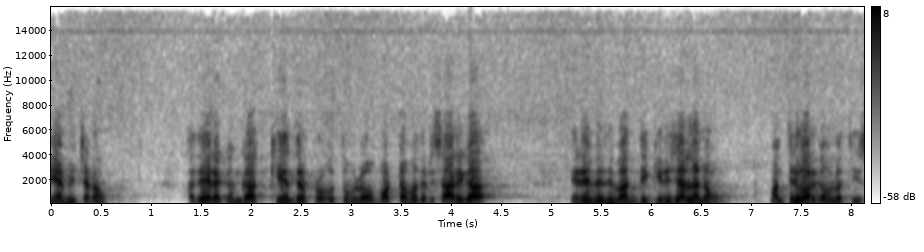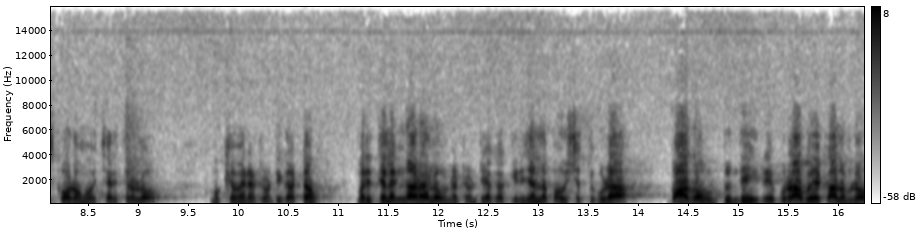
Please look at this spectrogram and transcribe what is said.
నియమించడం. అదే రకంగా కేంద్ర ప్రభుత్వంలో మొట్టమొదటిసారిగా ఎనిమిది మంది గిరిజనులను మంత్రివర్గంలో తీసుకోవడం ఓ చరిత్రలో ముఖ్యమైనటువంటి ఘట్టం. మరి తెలంగాణలో ఉన్నటువంటి యొక్క గిరిజనుల భవిష్యత్తు కూడా బాగా ఉంటుంది. రేపు రాబోయే కాలంలో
